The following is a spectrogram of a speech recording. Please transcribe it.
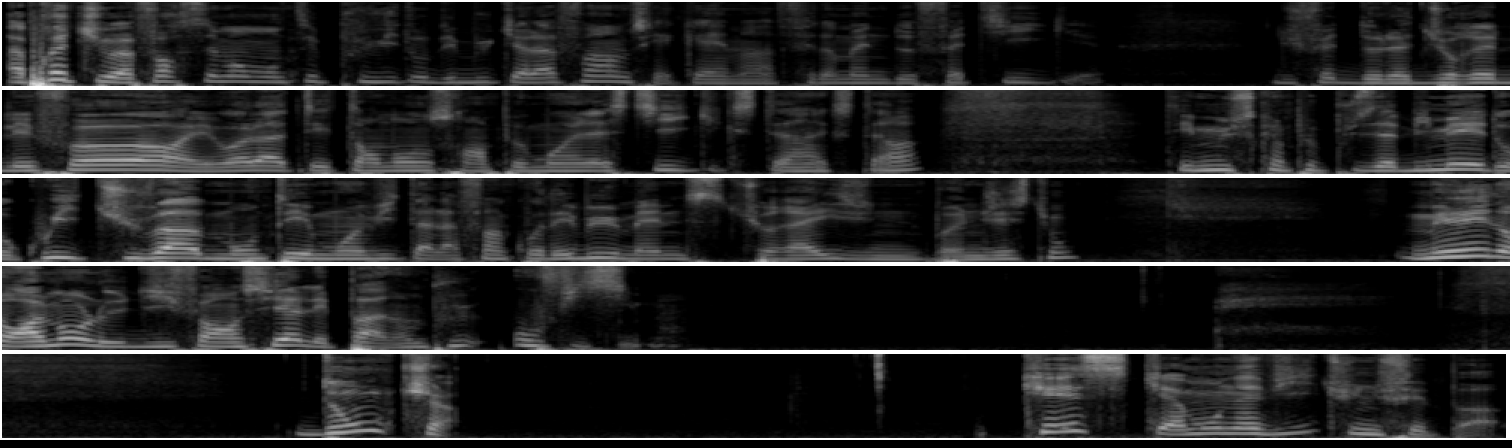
après, tu vas forcément monter plus vite au début qu'à la fin, parce qu'il y a quand même un phénomène de fatigue du fait de la durée de l'effort, et voilà, tes tendons sont un peu moins élastiques, etc. etc tes muscles un peu plus abîmés. Donc oui, tu vas monter moins vite à la fin qu'au début, même si tu réalises une bonne gestion. Mais normalement, le différentiel n'est pas non plus oufissime. Donc, qu'est-ce qu'à mon avis tu ne fais pas?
